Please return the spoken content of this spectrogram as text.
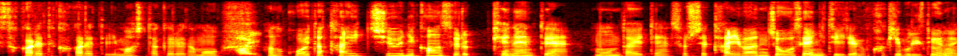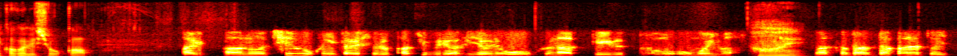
割かれて書かれていましたけれども、はい、あのこういった対中に関する懸念点、問題点、そして台湾情勢についての書きぶりというのはいかがでしょうか？はい、あの中国に対する書きぶりは非常に多くなっていると思います。はいまあ、ただ、だからといって、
